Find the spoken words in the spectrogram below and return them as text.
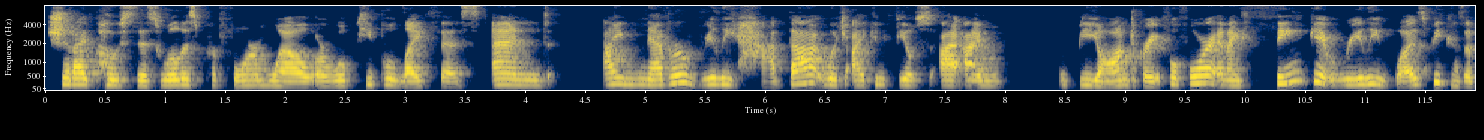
should I post this? Will this perform well? Or will people like this? And I never really had that, which I can feel I, I'm beyond grateful for. And I think it really was because of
